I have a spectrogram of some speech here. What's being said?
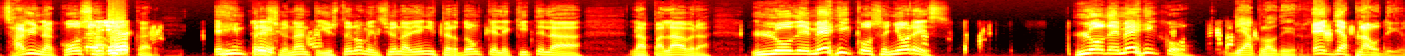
sabe una cosa, Oscar. Es impresionante, y usted lo menciona bien, y perdón que le quite la, palabra. Lo de México, señores. Lo de México. De aplaudir. Es de aplaudir.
